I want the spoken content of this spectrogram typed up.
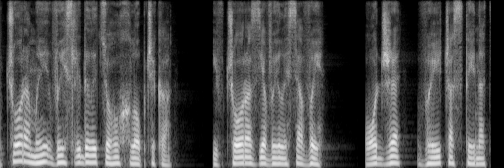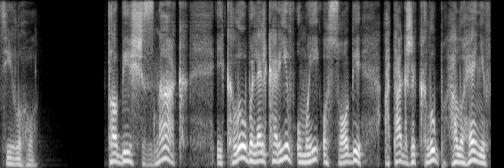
Учора ми вислідили цього хлопчика, і вчора з'явилися ви. Отже, ви частина цілого. Тобі ж знак, і клуб лялькарів у моїй особі, а також клуб галогенів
